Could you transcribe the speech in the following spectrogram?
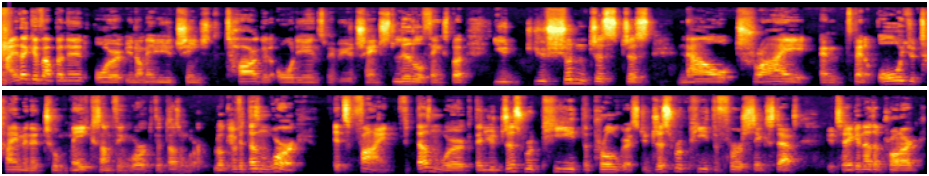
Either give up on it or you know maybe you change the target audience, maybe you change little things, but you you shouldn't just just now try and spend all your time in it to make something work that doesn't work. Look, if it doesn't work, it's fine. If it doesn't work, then you just repeat the progress. You just repeat the first six steps. You take another product.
